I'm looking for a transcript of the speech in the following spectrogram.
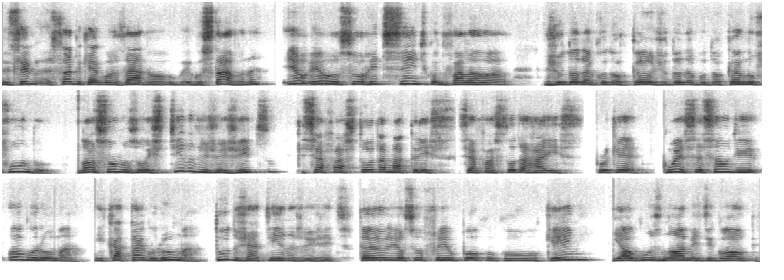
você sabe que é gozado, Gustavo, né? Eu, eu sou reticente quando fala judô da Kodokan, judô da Budokan. No fundo, nós somos um estilo de jiu-jitsu que se afastou da matriz, se afastou da raiz. Porque, com exceção de Oguruma e Kataguruma, tudo já tinha no jiu-jitsu. Então eu, eu sofri um pouco com o Kame e alguns nomes de golpe.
